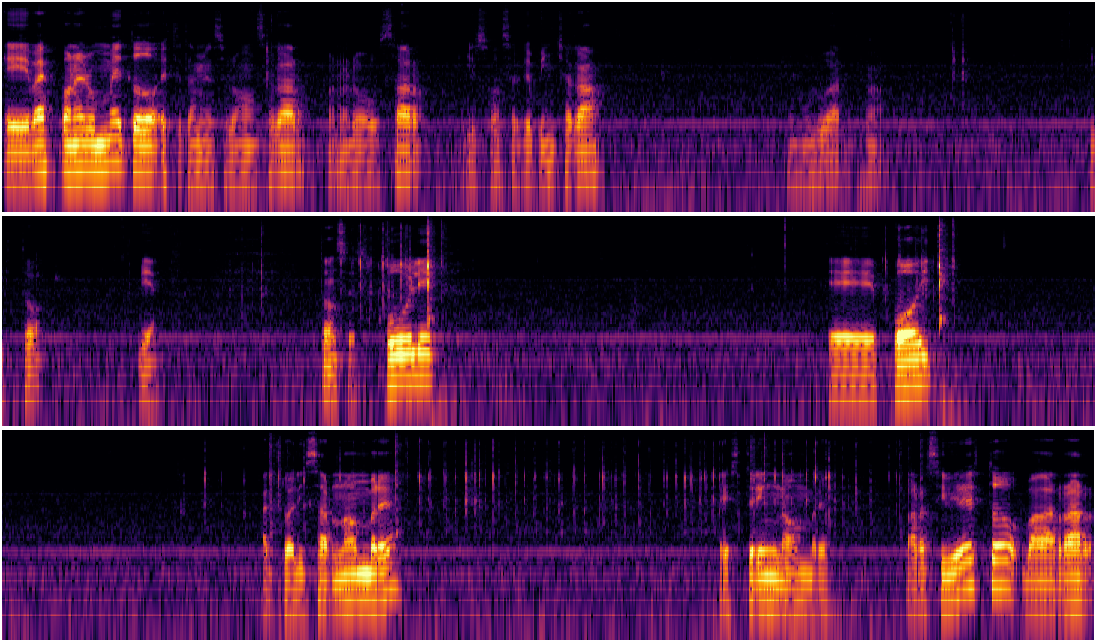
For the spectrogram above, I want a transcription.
Eh, va a exponer un método, este también se lo vamos a sacar, bueno lo va a usar y eso va a hacer que pinche acá, en un lugar, acá. listo, bien, entonces public eh, void actualizar nombre string nombre para recibir esto va a agarrar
